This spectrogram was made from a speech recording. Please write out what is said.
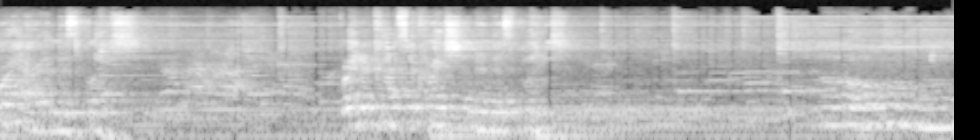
prayer in this place. Greater consecration in this place. Oh.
